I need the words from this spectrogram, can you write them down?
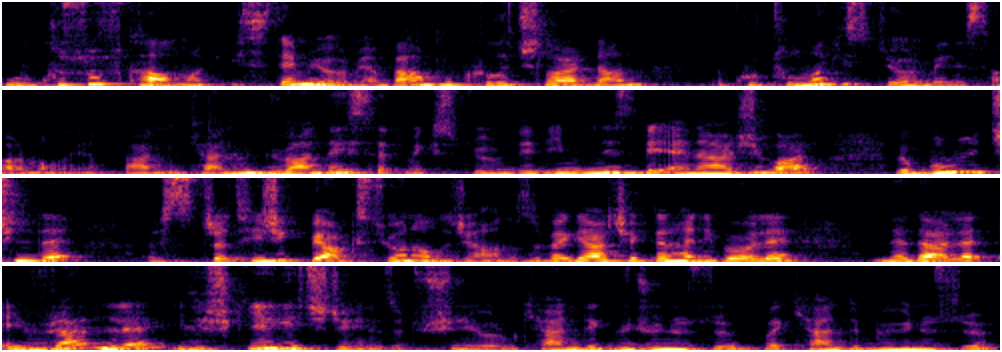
uykusuz kalmak istemiyorum. Yani ben bu kılıçlardan kurtulmak istiyorum beni sarmalayan. Ben kendimi güvende hissetmek istiyorum dediğiniz bir enerji var ve bunun içinde e, stratejik bir aksiyon alacağınızı ve gerçekten hani böyle ne derler evrenle ilişkiye geçeceğinizi düşünüyorum. Kendi gücünüzü ve kendi büyünüzü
